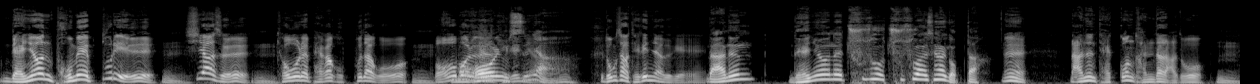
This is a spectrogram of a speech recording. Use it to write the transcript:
내년, 봄에 뿌릴 음. 씨앗을 음. 겨울에 배가 고프다고 음. 먹어버려야 먹어림 되겠냐. 쓰냐. 농사가 되겠냐 그게. 나는 내년에 추수 추수할 생각이 없다. 네. 나는 대권 간다 나도. 음.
